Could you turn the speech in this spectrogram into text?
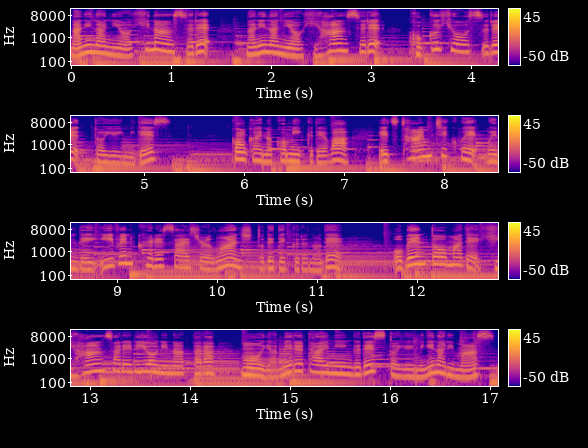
何々を非難する何々を批判する酷評するという意味です。今回のコミックでは It's time to quit when they even criticize your lunch と出てくるのでお弁当まで批判されるようになったらもうやめるタイミングですという意味になります。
